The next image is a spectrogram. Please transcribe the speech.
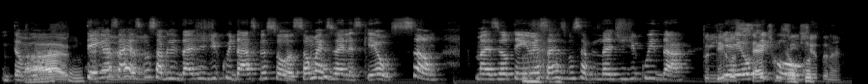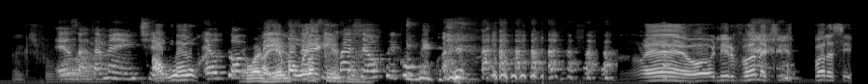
Então eu Ah, eu tenho essa Ah. responsabilidade de cuidar as pessoas. São mais velhas que eu? São. Mas eu tenho essa responsabilidade de cuidar. Tu liga E aí o eu sétimo fico- sentido, né? Tipo, Exatamente. A woke. Eu tô Eu, às vezes, bêbada, faço sim, isso, mas eu fico. É, o Nirvana tinha Nirvana assim,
